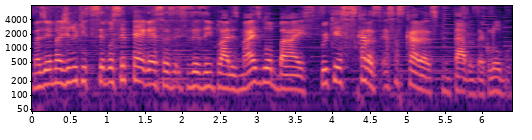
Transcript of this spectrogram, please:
Mas eu imagino que se você pega essas- esses exemplares mais globais, porque essas caras, essas caras pintadas da Globo,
